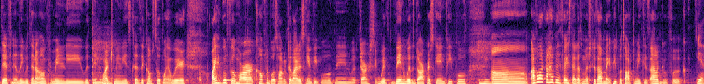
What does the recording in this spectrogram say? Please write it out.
definitely within our own community, within white Mm-hmm. communities, because it comes to a point where white people feel more comfortable talking to lighter skinned people than with dark with than with darker skinned people. Mm-hmm. Um, I feel like I haven't faced that as much because I make people talk to me because I don't give a fuck. yeah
